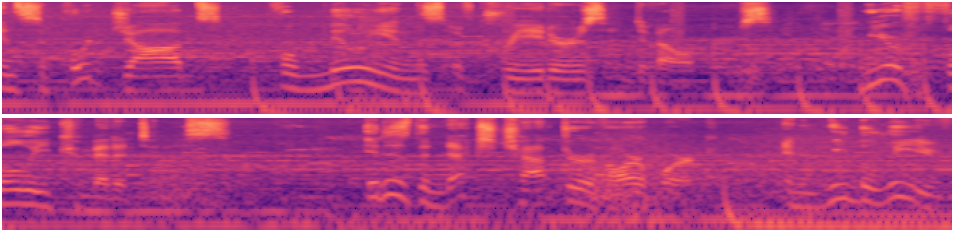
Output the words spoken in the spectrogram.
and support jobs for millions of creators and developers. We are fully committed to this. It is the next chapter of our work, and we believe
